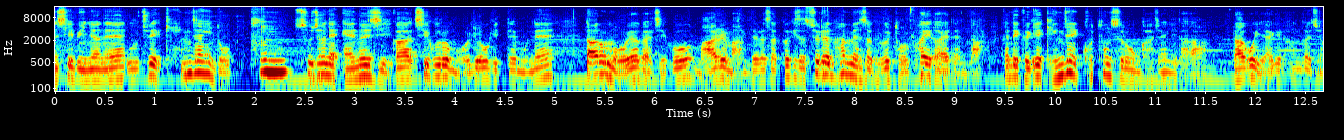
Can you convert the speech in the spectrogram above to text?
2012년에 우주에 굉장히 높은 수준의 에너지가 지구로 몰려오기 때문에 따로 모여가지고 마을을 만들어서 거기서 수련하면서 그걸 돌파해 가야 된다. 근데 그게 굉장히 고통스러운 과정이다. 라고 이야기를 한 거죠.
